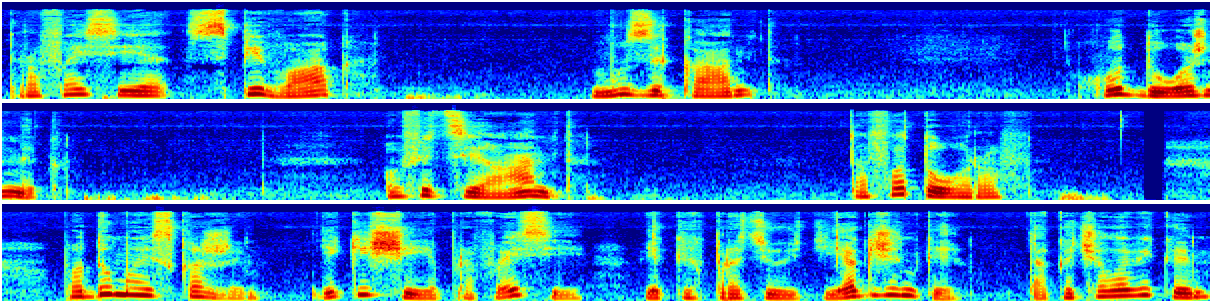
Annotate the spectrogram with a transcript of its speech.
професія співак, музикант, художник офіціант та фотограф. Подумай і скажи, які ще є професії, в яких працюють як жінки, так і чоловіки.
